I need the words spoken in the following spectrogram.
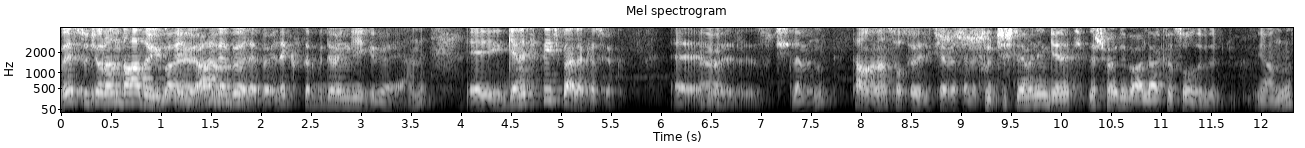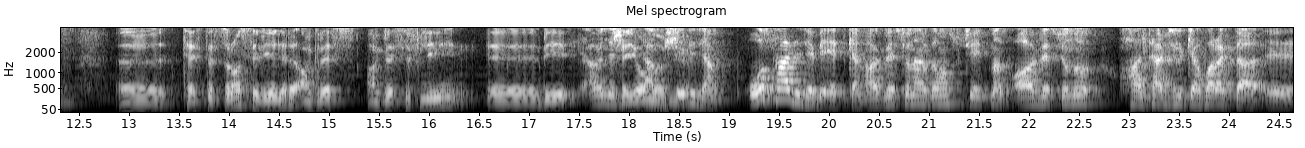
Ve suç oranı daha da yükseliyor. ve anladım. böyle böyle kısır bir döngüye giriyor yani. E, genetikle hiçbir alakası yok. E, Evet. e, suç işlemenin. Tamamen sosyolojik çevresel. Suç işlemenin genetikle şöyle bir alakası olabilir yalnız. E, testosteron seviyeleri agres agresifliğin e, bir Öyle şeyi ya olabiliyor. bir şey diyeceğim. O sadece bir etken. Agresyon her zaman suça itmez. O agresyonu haltercilik yaparak da e, e,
